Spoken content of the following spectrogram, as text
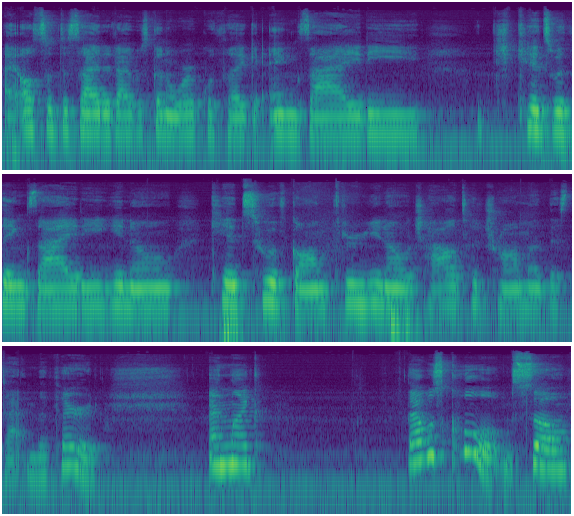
i also decided i was going to work with like anxiety kids with anxiety, you know, kids who have gone through, you know, childhood trauma, this, that, and the third. And like, that was cool. So,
